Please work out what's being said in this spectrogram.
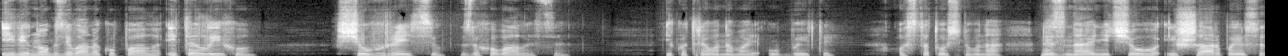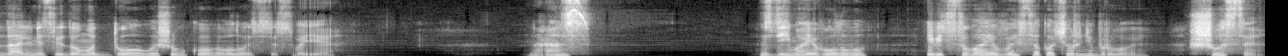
І вінок з Івана Купала, і те лихо, що в Грицю заховалося, і котре вона має убити. Остаточно вона не знає нічого і шарпає все далі несвідомо довге шовкове волосся своє. Нараз здіймає голову і відсуває високо чорні брови. Що це?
